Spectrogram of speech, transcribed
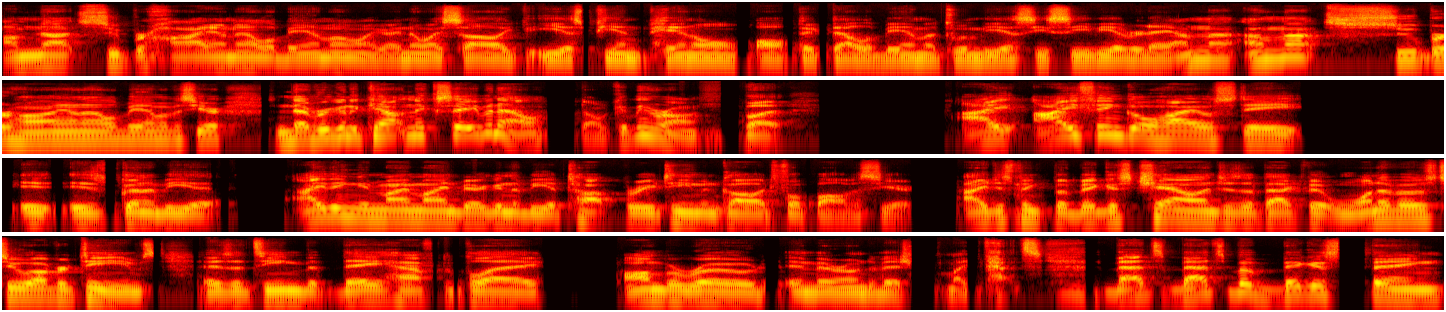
I'm not super high on Alabama. Like I know I saw like the ESPN panel all picked Alabama to win the SEC the other day. I'm not I'm not super high on Alabama this year. Never going to count Nick Saban out. Don't get me wrong, but I I think Ohio State is, going to be a, I think in my mind they're going to be a top three team in college football this year. I just think the biggest challenge is the fact that one of those two other teams is a team that they have to play on the road in their own division. Like that's that's that's the biggest thing.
